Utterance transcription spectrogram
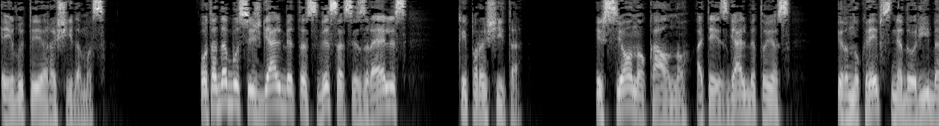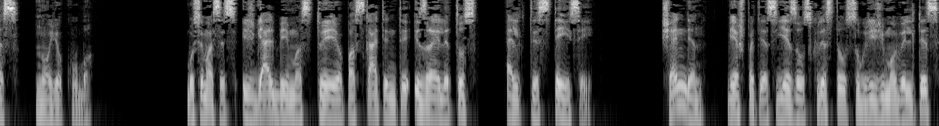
eilutėje rašydamas. O tada bus išgelbėtas visas Izraelis, kaip parašyta iš Siono kalno ateis gelbėtojas ir nukreips nedorybės nuo Jokūbo. Būsimasis išgelbėjimas turėjo paskatinti izraelitus elgtis teisiai. Šiandien viešpaties Jėzaus Kristaus sugrįžimo viltis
